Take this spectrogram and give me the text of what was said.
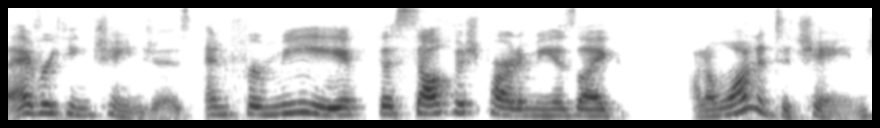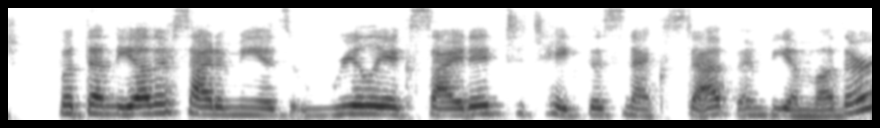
everything changes. And for me, the selfish part of me is like, I don't want it to change. But then the other side of me is really excited to take this next step and be a mother.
